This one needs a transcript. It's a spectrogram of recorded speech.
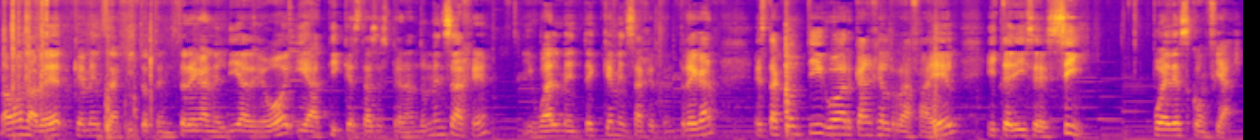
vamos a ver qué mensajito te entregan el día de hoy y a ti que estás esperando un mensaje. Igualmente, ¿qué mensaje te entregan? Está contigo Arcángel Rafael y te dice, sí, puedes confiar.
